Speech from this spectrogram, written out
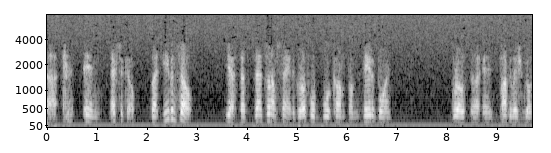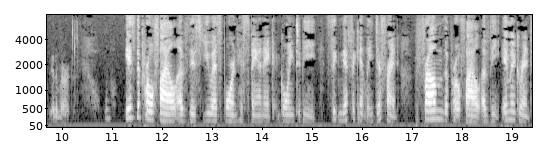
uh, in Mexico. But even so, yes, that's that's what I'm saying. The growth will will come from native-born growth uh, and population growth in America. Is the profile of this U.S.-born Hispanic going to be significantly different from the profile of the immigrant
